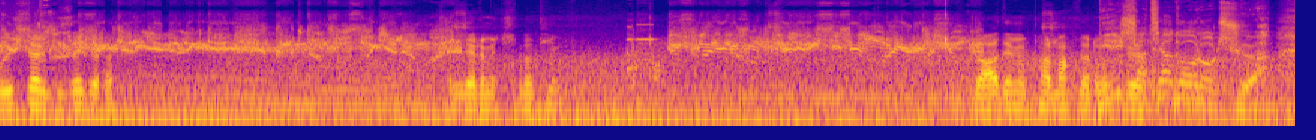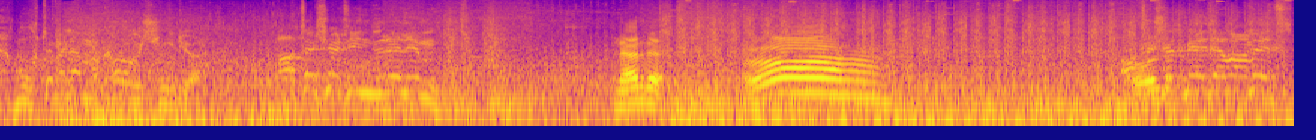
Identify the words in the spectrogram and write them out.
Bu işler bize göre. Ellerimi çıtlatayım. Daha demin parmaklarımı Biri kırıyordum. çatıya doğru uçuyor. Muhtemelen Makarov için gidiyor. Ateş et indirelim. Nerede? Aa! Ateş Oğlum. etmeye devam et.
